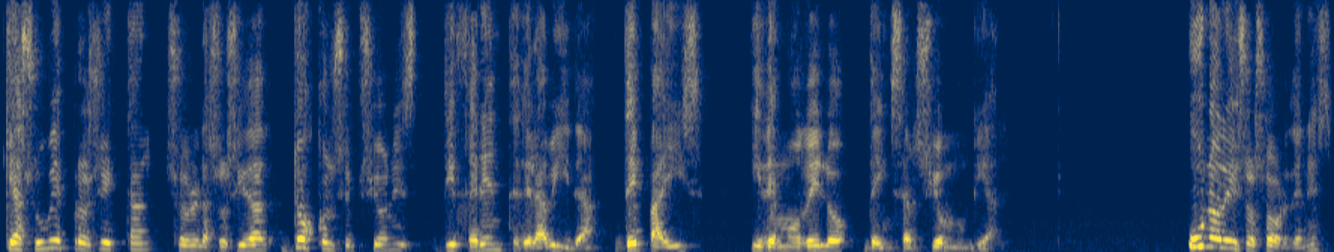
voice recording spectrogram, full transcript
que a su vez proyectan sobre la sociedad dos concepciones diferentes de la vida, de país y de modelo de inserción mundial. Uno de esos órdenes,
